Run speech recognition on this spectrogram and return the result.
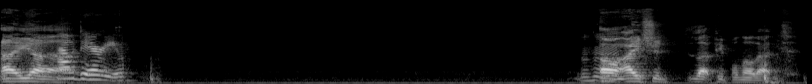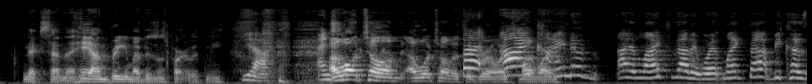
I uh, How dare you?" Oh, I should let people know that next time. That hey, I'm bringing my business partner with me. Yeah, and I won't tell him. I won't tell him it's a girl. It's I my wife. I kind of I liked that it went like that because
